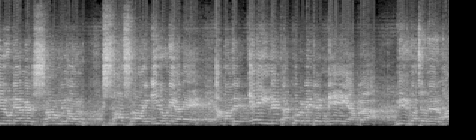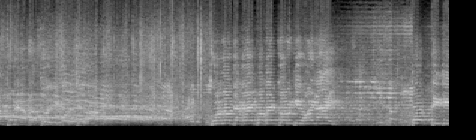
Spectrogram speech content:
ইউনিয়নের সম্মেলন স্ব ইউনিয়নে আমাদের এই নেতা কর্মীদের নিয়েই আমরা নির্বাচনের মাধ্যমে আমরা তৈরি করেছিলাম। কোন জায়গায় পকেট কমিটি হয় নাই। প্রতিটি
